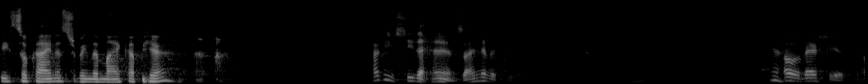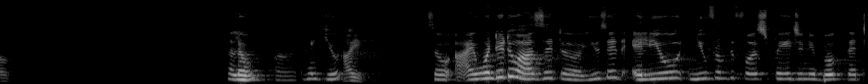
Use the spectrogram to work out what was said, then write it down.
be so kind as to bring the mic up here? How do you see the hands? I never see the hands. Oh, there she is. Oh, Hello, uh, thank you. hi. So I wanted to ask that uh, you said Elio knew from the first page in your book that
